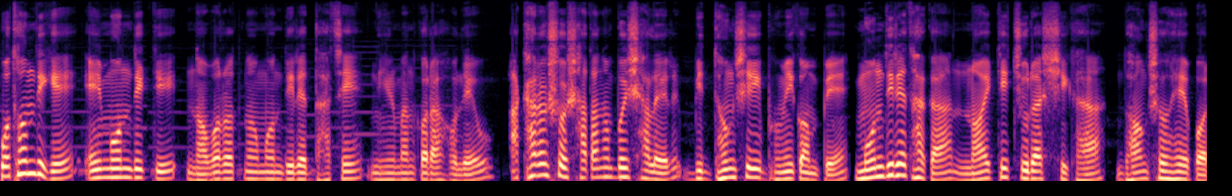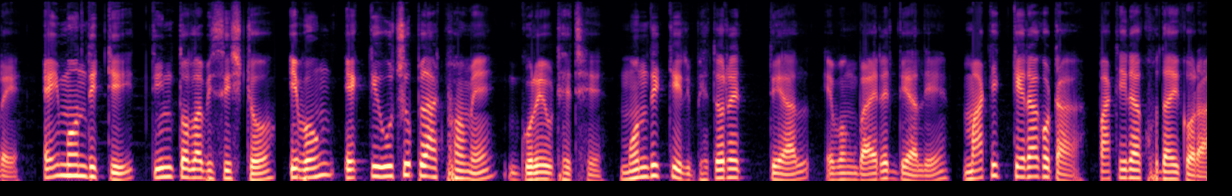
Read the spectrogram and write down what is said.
প্রথম দিকে এই মন্দিরটি নবরত্ন মন্দিরের ধাঁচে নির্মাণ করা হলেও আঠারোশো সাতানব্বই সালের বিধ্বংসী ভূমিকম্পে মন্দিরে থাকা নয়টি চূড়ার শিখা ধ্বংস হয়ে পড়ে। এই মন্দিরটি তিনতলা বিশিষ্ট এবং একটি উঁচু প্ল্যাটফর্মে গড়ে উঠেছে। মন্দিরটির ভেতরের দেয়াল এবং বাইরের দেয়ালে মাটির টেরাকোটা পাটিরা খোদাই করা।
